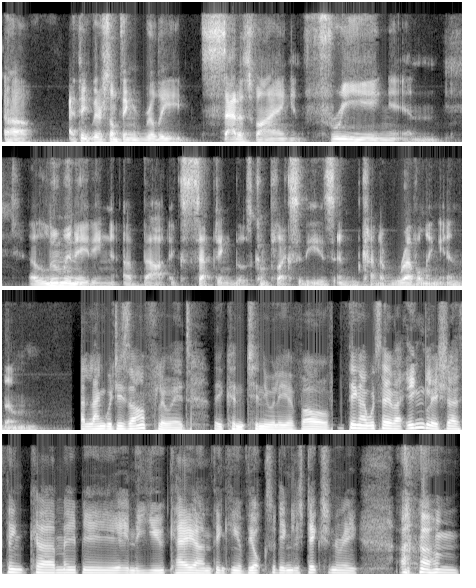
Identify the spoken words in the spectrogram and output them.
Uh, I think there's something really satisfying and freeing and illuminating about accepting those complexities and kind of reveling in them. Languages are fluid. They continually evolve. The thing I would say about English, I think uh, maybe in the UK, I'm thinking of the Oxford English Dictionary. Um,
